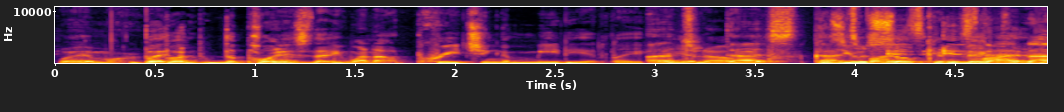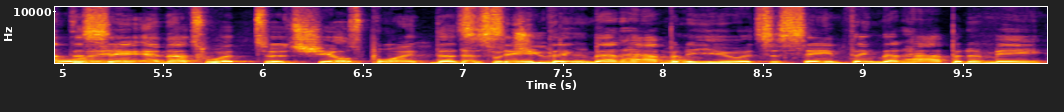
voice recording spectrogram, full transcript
Way more. But, But the point is that he went out preaching immediately. That's- you know, that's- because he was that's so my- convicted. is that not the same? And that's what to Scheel's point. That's, That's the same thing did. that happened to you. It's the same thing that happened to me.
